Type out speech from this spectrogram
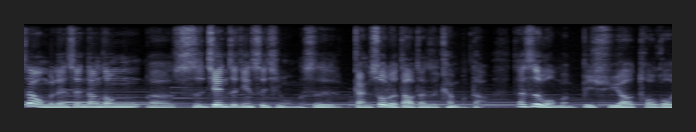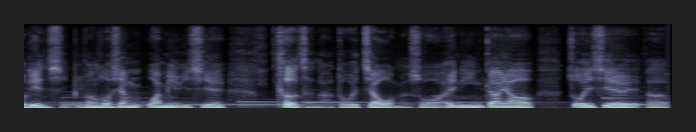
在我们人生当中，呃，时间这件事情，我们是感受得到，但是看不到。但是我们必须要透过练习，比方说像外面有一些课程啊，都会教我们说，哎，你应该要做一些呃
